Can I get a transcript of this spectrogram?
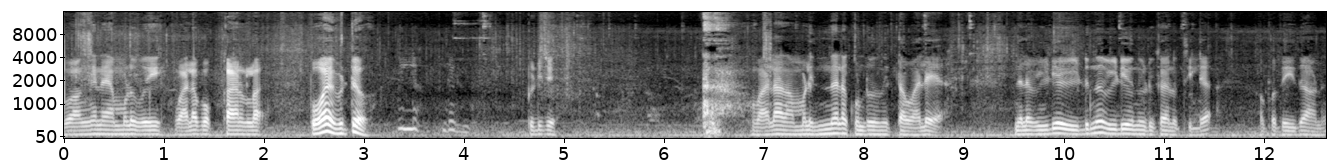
അപ്പോൾ അങ്ങനെ നമ്മൾ പോയി വല പൊക്കാനുള്ള പോയോ? വിട്ടോ? എന്റെ വല നമ്മൾ ഇന്നലെ കൊണ്ടുവന്നിട്ട വലയാ. ഇന്നലെ വീഡിയോ ഇടുന്ന വീഡിയോ ഒന്നും എടുക്കാനൊത്തില്ല അപ്പോൾ ഇതാണ്.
